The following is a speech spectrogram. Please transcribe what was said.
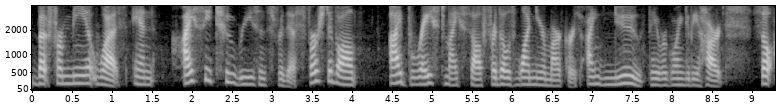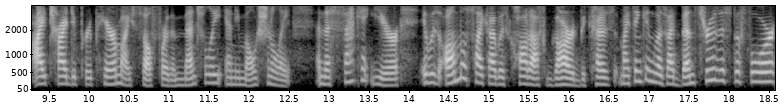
But for me, it was. And I see two reasons for this. First of all, I braced myself for those one year markers. I knew they were going to be hard. So I tried to prepare myself for them mentally and emotionally. And the second year, it was almost like I was caught off guard because my thinking was, I've been through this before.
